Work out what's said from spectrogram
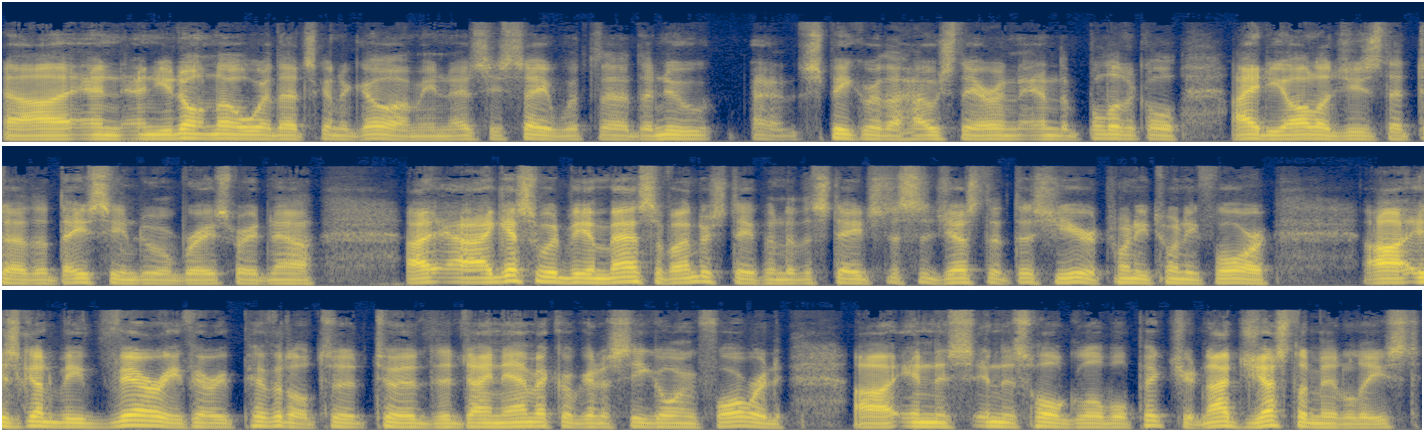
uh, and and you don't know where that's going to go. I mean, as you say, with the new uh, Speaker of the House there and, and the political ideologies that uh, that they seem to embrace right now, I, I guess it would be a massive understatement of the stage to suggest that this year, 2024 uh, is going to be very, very pivotal to to the dynamic we're going to see going forward uh, in this in this whole global picture. Not just the Middle East,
